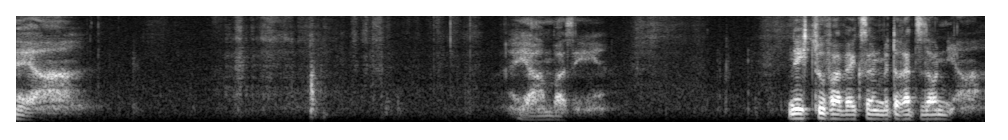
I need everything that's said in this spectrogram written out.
Ja. Hier haben wir sie. Nicht zu verwechseln mit Red Sonja.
